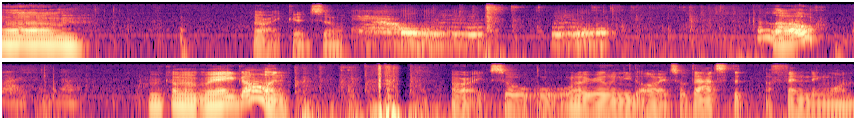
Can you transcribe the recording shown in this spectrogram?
Um. All right, good. So. Hello. Bye. Bye. Coming? Where are you going? All right. So what I really need. All right. So that's the offending one.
